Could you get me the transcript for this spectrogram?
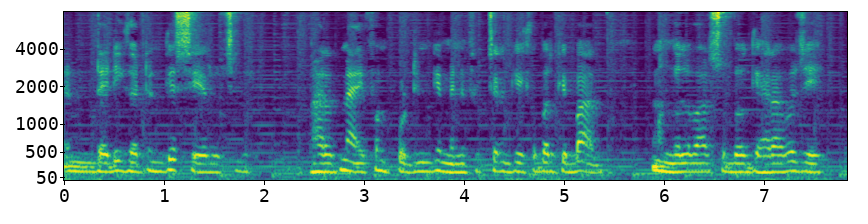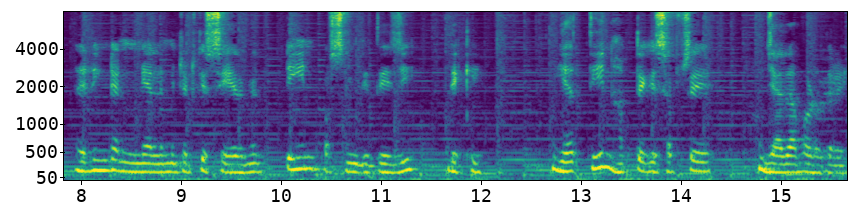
डैडी गटन के शेयर उछले। भारत में आईफोन 14 के मैन्युफैक्चरिंग की खबर के बाद मंगलवार सुबह 11 बजे रेडिंगटन इंडिया लिमिटेड के शेयर में तीन परसेंट की तेज़ी दिखी। यह तीन हफ़्ते की सबसे ज़्यादा बढ़ गई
